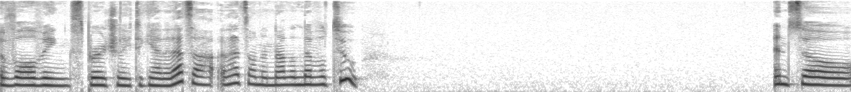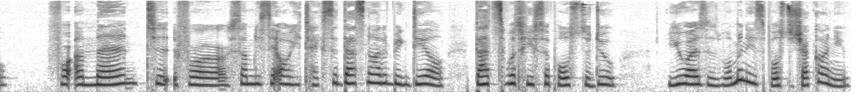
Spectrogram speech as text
Evolving spiritually together. That's a that's on another level too. And so for a man to for somebody to say, "Oh, he texted," that's not a big deal. That's what he's supposed to do. You as his woman, he's supposed to check on you.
